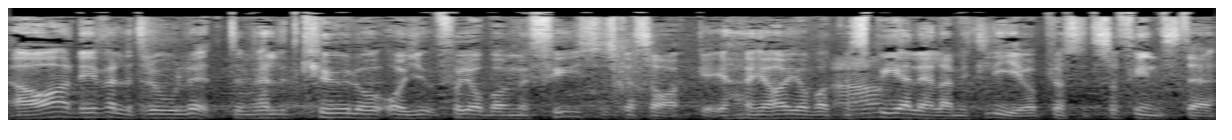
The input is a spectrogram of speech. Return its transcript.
ja, det är väldigt roligt. Det är väldigt kul att, att få jobba med fysiska saker. Jag, jag har jobbat med spel hela mitt liv och plötsligt så finns det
